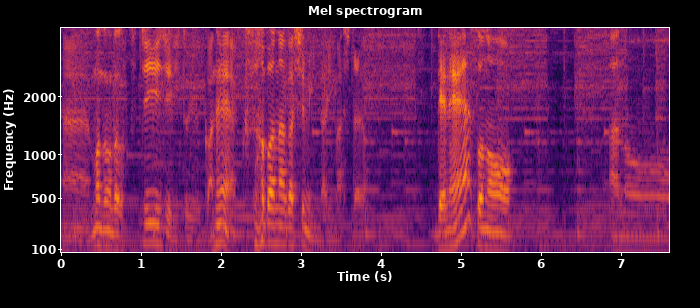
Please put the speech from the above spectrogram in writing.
えー、まあ、だから土いじりというかね草花が趣味になりましたよ。でねそのあの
